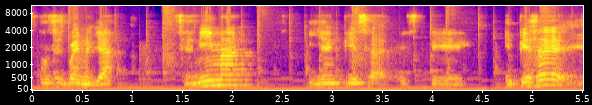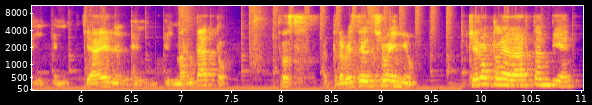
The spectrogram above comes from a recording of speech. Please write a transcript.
Entonces, bueno, ya se anima y ya empieza, este, empieza ya el, mandato. Entonces, a través del sueño. Quiero aclarar también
